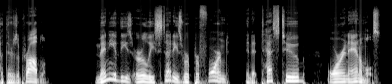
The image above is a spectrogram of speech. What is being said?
But there's a problem. Many of these early studies were performed in a test tube or in animals.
